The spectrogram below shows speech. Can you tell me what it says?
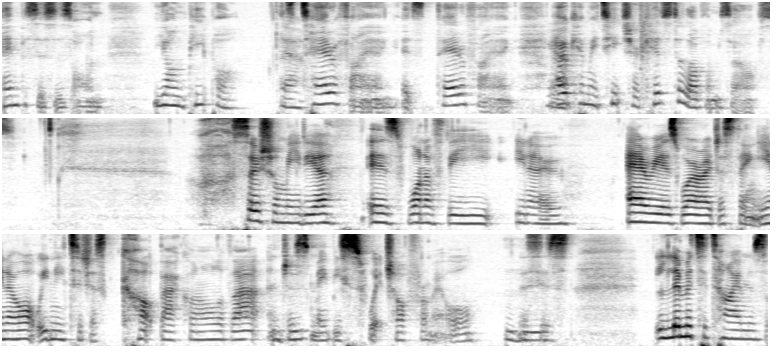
emphasis is on young people. That's yeah. terrifying. It's terrifying. How can we teach our kids to love themselves? Social media is one of the, you know, areas where I just think, you know what, we need to just cut back on all of that and mm-hmm. just maybe switch off from it all. Mm-hmm. This is limited times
